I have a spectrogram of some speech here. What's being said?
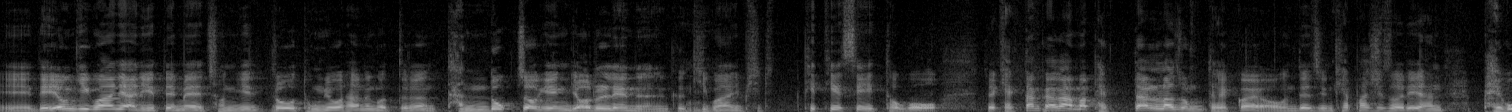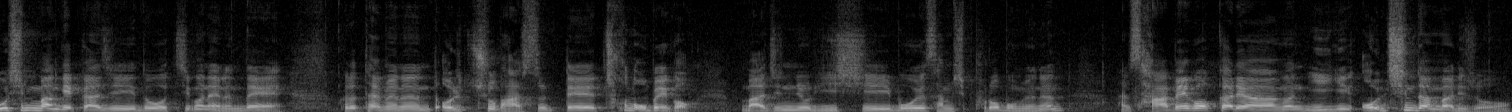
이 내연기관이 아니기 때문에 전기로 동력을 하는 것들은 단독적인 열을 내는 그 기관이 P- PTS 히터고 객단가가 아마 100달러 정도 될 거예요. 근데 지금 캐파 시설이 한 150만 개까지도 찍어내는데 그렇다면은 얼추 봤을 때 1,500억, 마진율 25에서 30% 보면은 한 400억 가량은 이기 얹힌단 말이죠.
